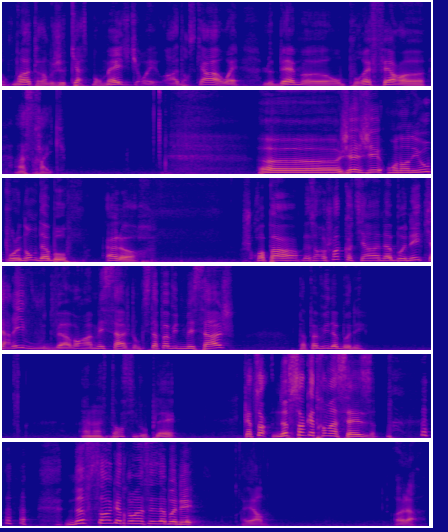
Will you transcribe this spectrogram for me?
Donc moi, par exemple, je casse mon mate, je dis, ouais, ah, dans ce cas, ouais, le BEM, euh, on pourrait faire euh, un strike. Euh, GLG, on en est où pour le nombre d'abos? Alors, je crois pas. hein. Je crois que quand il y a un abonné qui arrive, vous devez avoir un message. Donc si t'as pas vu de message, t'as pas vu d'abonné. Un instant, s'il vous plaît. 400 996. 996 abonnés. Regarde. Voilà.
